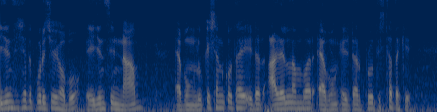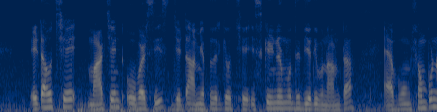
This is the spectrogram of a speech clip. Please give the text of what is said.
এজেন্সির সাথে পরিচয় হব এজেন্সির নাম এবং লোকেশান কোথায়, এটার আরএল নাম্বার এবং এটার প্রতিষ্ঠাতাকে এটা হচ্ছে মার্চেন্ট ওভারসিজ যেটা আমি আপনাদেরকে হচ্ছে স্ক্রিনের মধ্যে দিয়ে দিব নামটা। এবং সম্পূর্ণ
